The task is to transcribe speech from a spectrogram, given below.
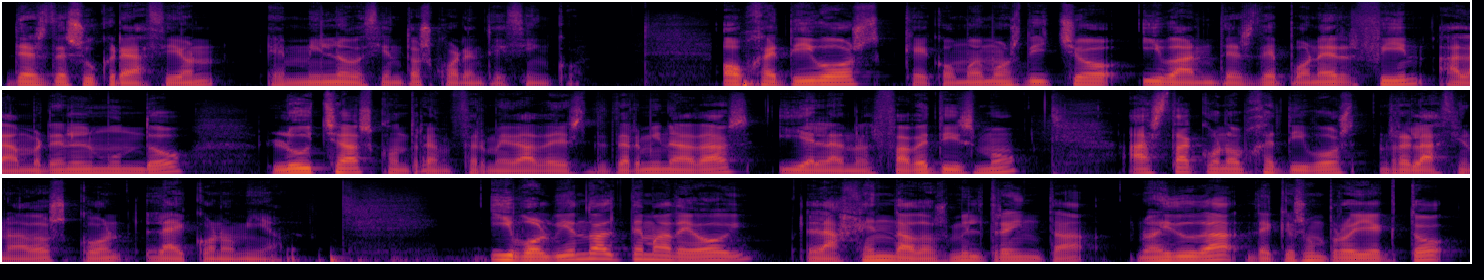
desde su creación en 1945. Objetivos que, como hemos dicho, iban desde poner fin al hambre en el mundo, luchas contra enfermedades determinadas y el analfabetismo, hasta con objetivos relacionados con la economía. Y volviendo al tema de hoy, la Agenda 2030, no hay duda de que es un proyecto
